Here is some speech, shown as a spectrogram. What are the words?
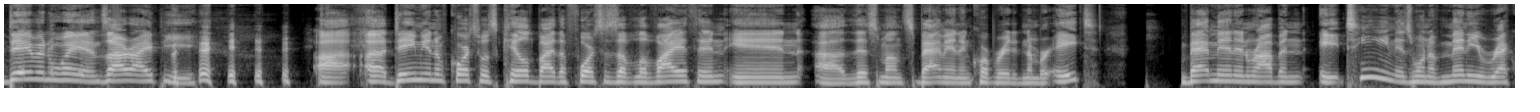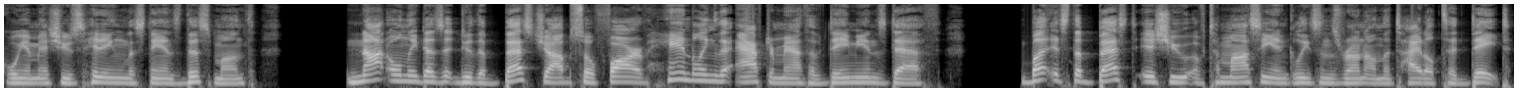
Damon Wayans, R.I.P. Uh, uh, Damian, of course, was killed by the forces of Leviathan in uh, this month's Batman Incorporated number eight. Batman and Robin 18 is one of many Requiem issues hitting the stands this month. Not only does it do the best job so far of handling the aftermath of Damian's death, but it's the best issue of Tomasi and Gleason's run on the title to date,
